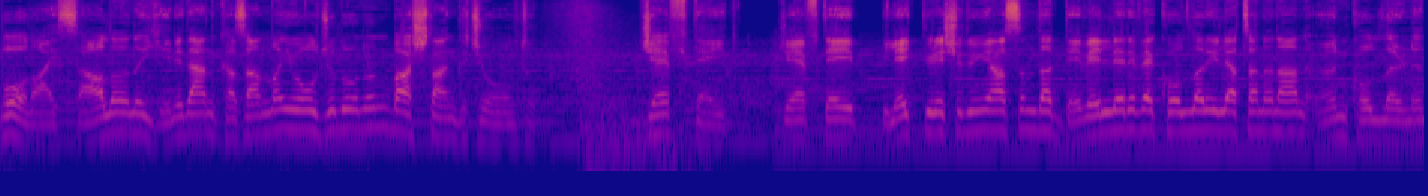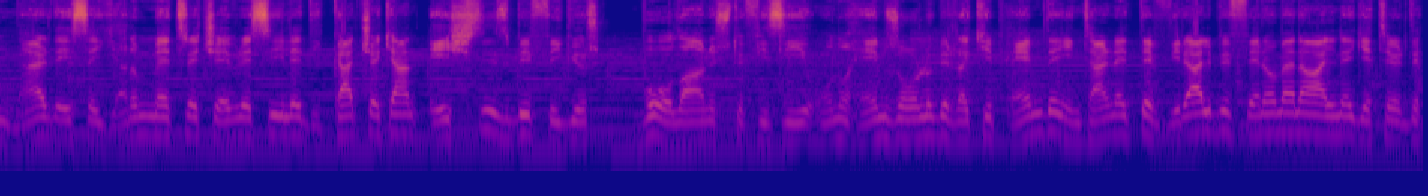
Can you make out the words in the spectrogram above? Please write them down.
Bu olay sağlığını yeniden kazanma yolculuğunun başlangıcı oldu. Jeff Dabe Jeff Dabe, bilek güreşi dünyasında develleri ve kollarıyla tanınan ön kollarının neredeyse yarım metre çevresiyle dikkat çeken eşsiz bir figür. Bu olağanüstü fiziği onu hem zorlu bir rakip hem de internette viral bir fenomen haline getirdi.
